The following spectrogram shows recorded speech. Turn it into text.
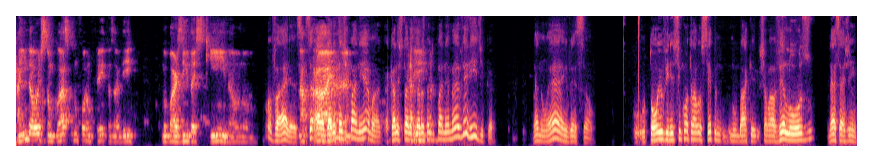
ainda hoje são clássicas não foram feitas ali no barzinho da esquina ou no. Oh, várias. Praia, a Garota né? de Ipanema, aquela história de Garota de Ipanema é verídica, né? não é invenção. O, o Tom e o Vinícius se encontravam sempre num bar que chamava Veloso, né, Serginho?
